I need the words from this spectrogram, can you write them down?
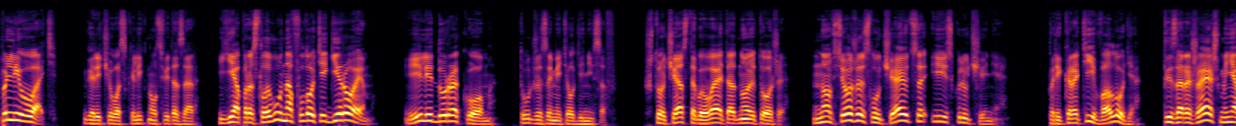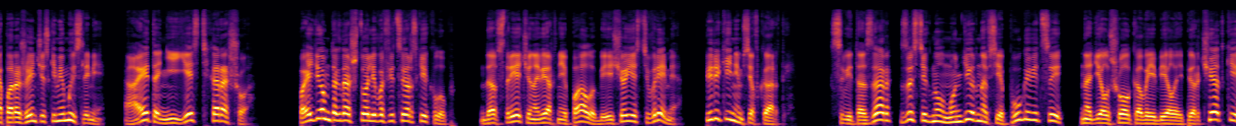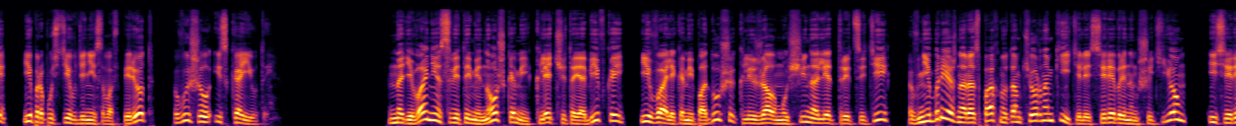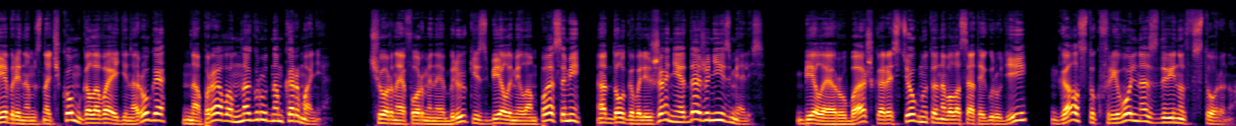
Плевать, горячо воскликнул Светозар. Я прослыву на флоте героем или дураком, тут же заметил Денисов. Что часто бывает одно и то же. Но все же случаются и исключения. Прекрати, Володя. Ты заражаешь меня пораженческими мыслями. А это не есть хорошо. Пойдем тогда что ли в офицерский клуб. До встречи на верхней палубе еще есть время. Перекинемся в карты. Светозар застегнул мундир на все пуговицы, надел шелковые белые перчатки и, пропустив Денисова вперед, вышел из каюты. На диване с витыми ножками, клетчатой обивкой и валиками подушек лежал мужчина лет 30 в небрежно распахнутом черном кителе с серебряным шитьем и серебряным значком голова единорога на правом нагрудном кармане. Черные форменные брюки с белыми лампасами от долгого лежания даже не измялись. Белая рубашка расстегнута на волосатой груди, галстук фривольно сдвинут в сторону.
